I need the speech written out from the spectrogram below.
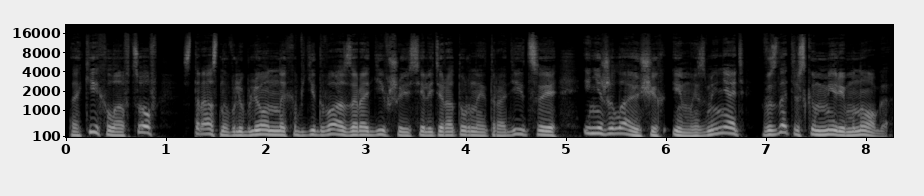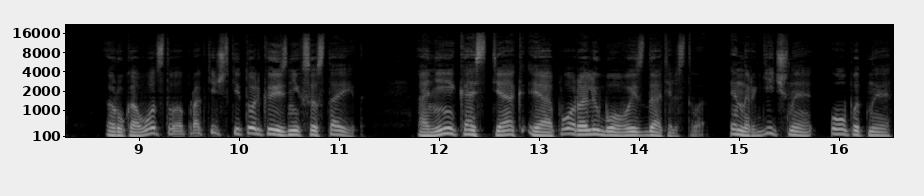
Таких ловцов, страстно влюбленных в едва зародившиеся литературные традиции и не желающих им изменять, в издательском мире много. Руководство практически только из них состоит. Они – костяк и опора любого издательства энергичные, опытные,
